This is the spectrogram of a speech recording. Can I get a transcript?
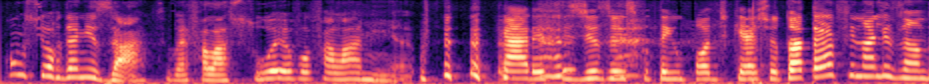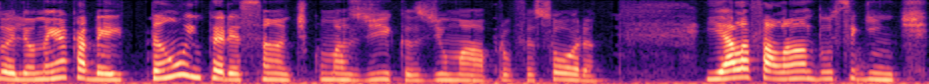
Como se organizar? Você vai falar a sua, eu vou falar a minha. Cara, esses dias eu escutei um podcast, eu tô até finalizando ele, eu nem acabei, tão interessante, com umas dicas de uma professora. E ela falando o seguinte:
